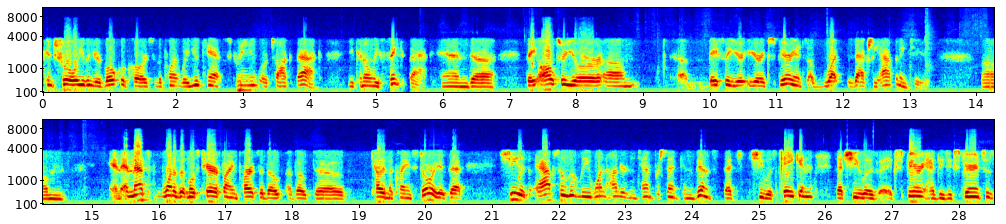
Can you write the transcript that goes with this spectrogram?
control even your vocal cords to the point where you can't scream or talk back. You can only think back, and uh, they alter your um, uh, basically your your experience of what is actually happening to you. Um, and and that's one of the most terrifying parts about about uh, Kelly McLean's story is that she is absolutely 110% convinced that she was taken, that she was experience had these experiences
